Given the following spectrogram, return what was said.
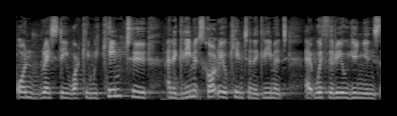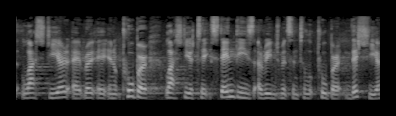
on rest day working. We came to an agreement, ScotRail came to an agreement uh, with the rail unions last year, uh, in October last year, to extend these arrangements until October this year.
